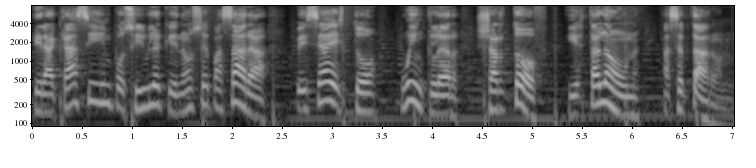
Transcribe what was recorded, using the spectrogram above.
era casi imposible que no se pasara. Pese a esto, Winkler, Shartov y Stallone aceptaron.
